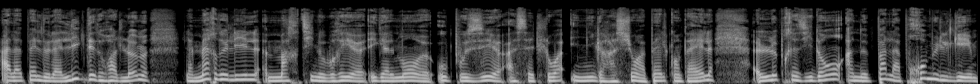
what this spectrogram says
à l'appel de la Ligue des droits de l'homme. La maire de Lille, Martine Aubry, euh, également opposée à cette loi immigration, appelle quant à elle le président à ne pas la promulguer.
